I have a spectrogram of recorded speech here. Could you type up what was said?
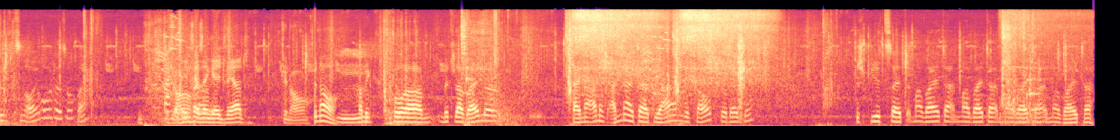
15 Euro oder so, wa? Ist auf jeden Fall sein Geld wert. Genau. Genau. Mhm. Habe ich vor mittlerweile, keine Ahnung, anderthalb Jahren gekauft oder so. Die Spielzeit immer weiter, immer weiter, immer weiter, immer weiter.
